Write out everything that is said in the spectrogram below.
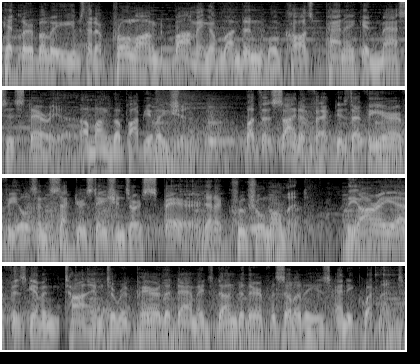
Hitler believes that a prolonged bombing of London will cause panic and mass hysteria among the population. But the side effect is that the airfields and sector stations are spared at a crucial moment. The RAF is given time to repair the damage done to their facilities and equipment.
